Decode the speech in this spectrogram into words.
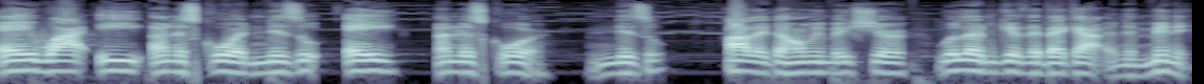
AYE underscore Nizzle. A underscore Nizzle. Holler at the homie. Make sure we'll let him give that back out in a minute.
